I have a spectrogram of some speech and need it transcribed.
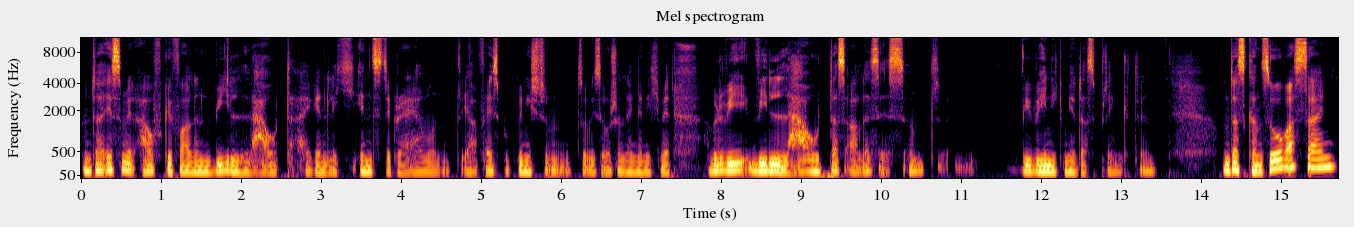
Und da ist mir aufgefallen, wie laut eigentlich Instagram und ja, Facebook bin ich schon sowieso schon länger nicht mehr, aber wie, wie laut das alles ist und wie wenig mir das bringt. Und das kann sowas sein.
